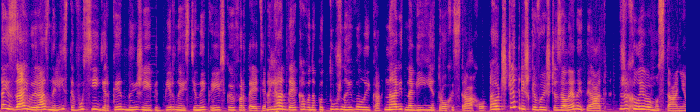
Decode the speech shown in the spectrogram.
Та й зайвий раз не лізьте в усі дірки нижньої підпірної стіни Київської фортеці. Гляньте, яка вона потужна і велика, навіть навіює трохи страху. А от ще трішки вище зелений театр жахливому стані.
